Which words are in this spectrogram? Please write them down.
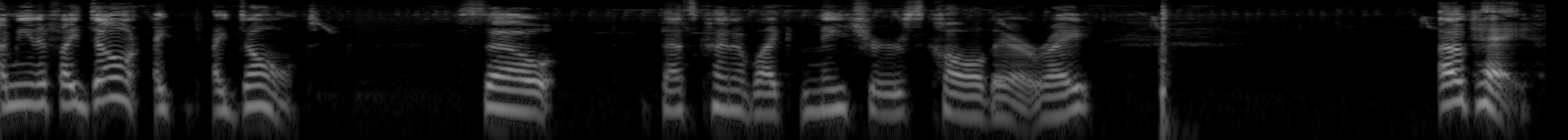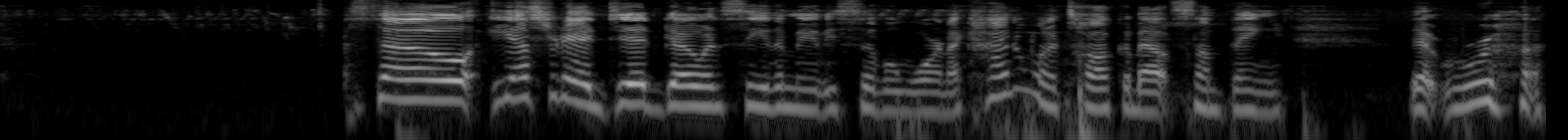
I mean, if I don't, I, I don't. So that's kind of like nature's call there, right? Okay. So yesterday I did go and see the movie Civil War, and I kind of want to talk about something that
